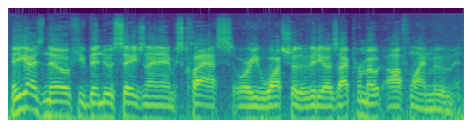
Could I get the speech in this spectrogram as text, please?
Now you guys know if you've been to a Sage Dynamics class or you've watched other videos, I promote offline movement.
